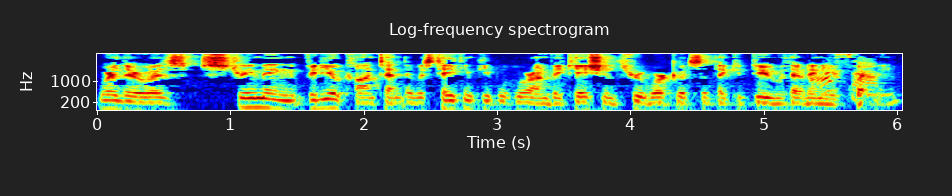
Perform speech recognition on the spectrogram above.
where there was streaming video content that was taking people who were on vacation through workouts that they could do without awesome. any equipment.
